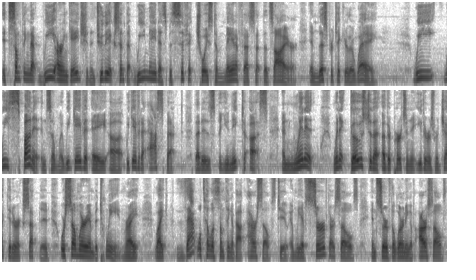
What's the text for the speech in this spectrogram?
it's something that we are engaged in. And to the extent that we made a specific choice to manifest that desire in this particular way, we we spun it in some way. We gave it a uh, we gave it an aspect that is unique to us. And when it when it goes to that other person, it either is rejected or accepted or somewhere in between, right? Like that will tell us something about ourselves too. And we have served ourselves and served the learning of ourselves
